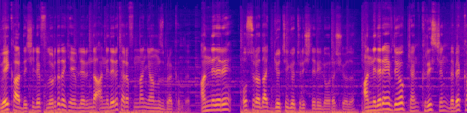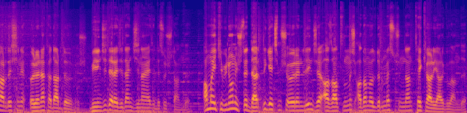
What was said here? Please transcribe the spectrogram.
üvey kardeşiyle Florida'daki evlerinde anneleri tarafından yalnız bırakıldı. Anneleri o sırada götü götür işleriyle uğraşıyordu. Anneleri evde yokken Christian bebek kardeşini ölene kadar dövmüş. Birinci dereceden cinayet ile suçlandı. Ama 2013'te dertli geçmişi öğrenilince azaltılmış adam öldürme suçundan tekrar yargılandı.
